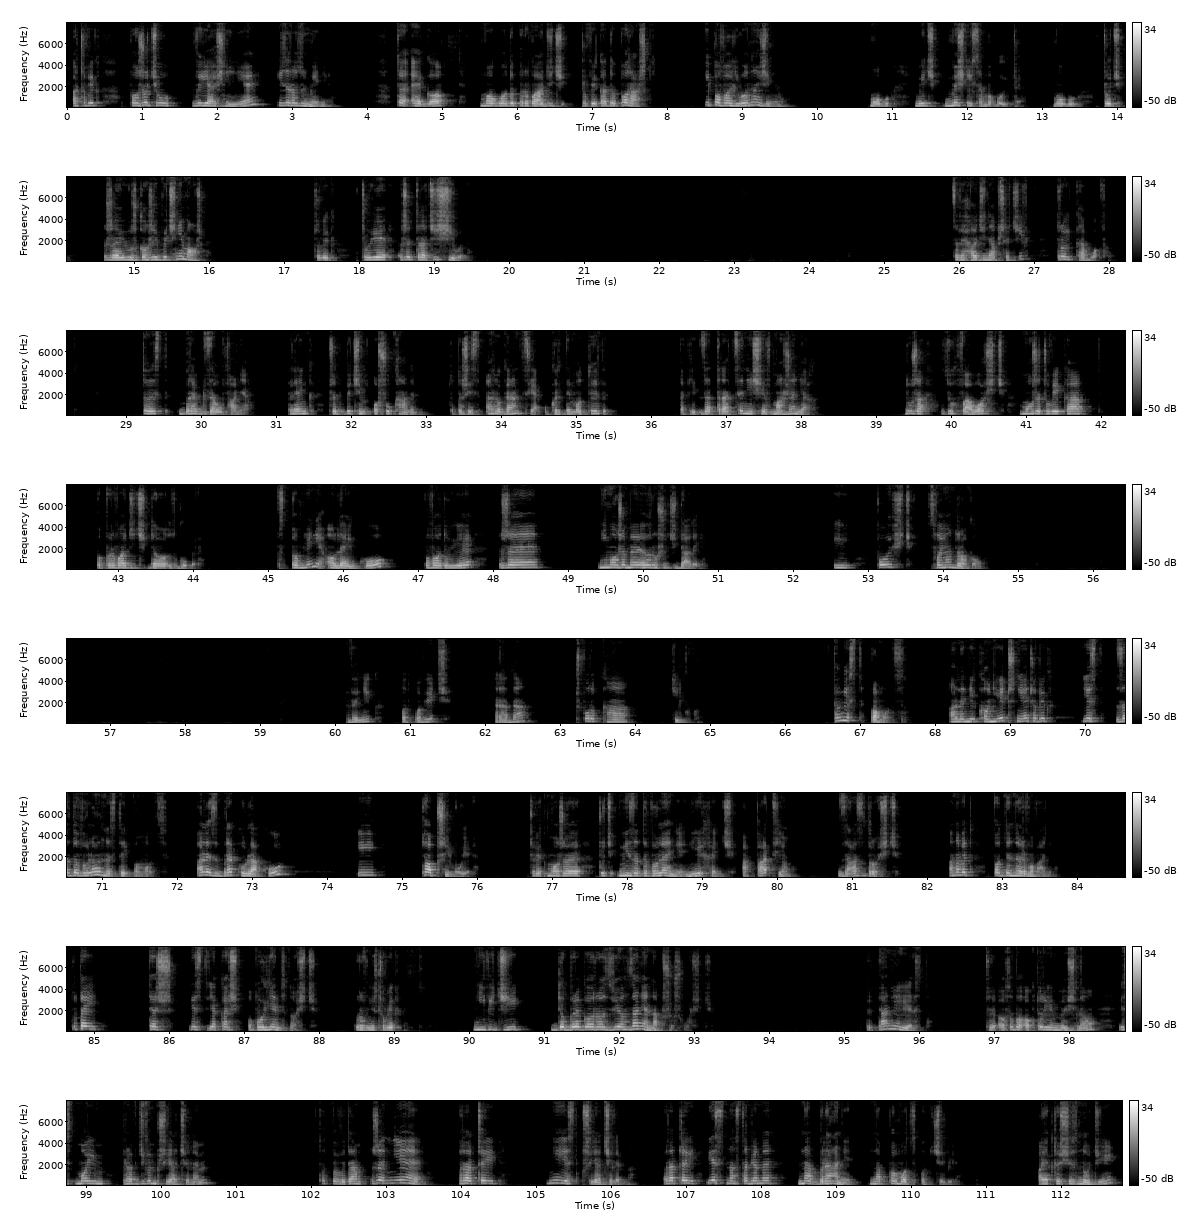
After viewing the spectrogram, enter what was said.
A człowiek porzucił wyjaśnienie i zrozumienie. To ego mogło doprowadzić człowieka do porażki i powaliło na ziemię. Mógł mieć myśli samobójcze, mógł czuć, że już gorzej być nie może. Człowiek czuje, że traci siły. Co wychodzi naprzeciw? Trójka buław. To jest brak zaufania, lęk przed byciem oszukanym. To też jest arogancja, ukryte motywy, takie zatracenie się w marzeniach, Duża zuchwałość może człowieka poprowadzić do zguby. Wspomnienie o lęku powoduje, że nie możemy ruszyć dalej i pójść swoją drogą. Wynik, odpowiedź, rada, czwórka kielichów. To jest pomoc ale niekoniecznie człowiek jest zadowolony z tej pomocy, ale z braku laku i to przyjmuje. Człowiek może czuć niezadowolenie, niechęć, apatię, zazdrość, a nawet poddenerwowanie. Tutaj też jest jakaś obojętność. Również człowiek nie widzi dobrego rozwiązania na przyszłość. Pytanie jest, czy osoba, o której myślę, jest moim prawdziwym przyjacielem, to odpowiadam, że nie, raczej nie jest przyjacielem. Raczej jest nastawiony na branie, na pomoc od ciebie. A jak ktoś się znudzi,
